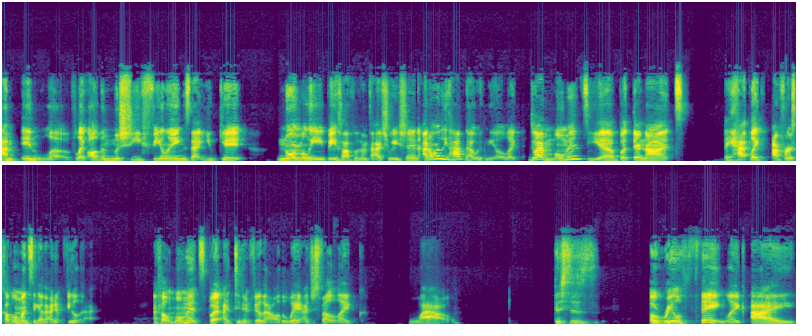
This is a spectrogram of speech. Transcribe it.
I'm in love. Like all the mushy feelings that you get normally based off of infatuation. I don't really have that with Neil. Like, do I have moments? Yeah, but they're not. They had like our first couple of months together. I didn't feel that. I felt moments, but I didn't feel that all the way. I just felt like, wow, this is a real thing. Like I,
